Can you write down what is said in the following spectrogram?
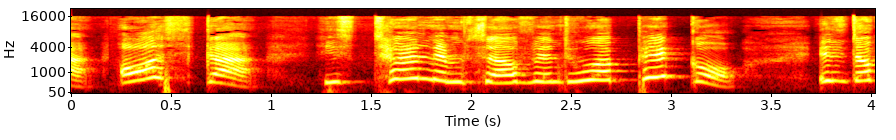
Oscar! He's turned himself into a pickle! It's the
